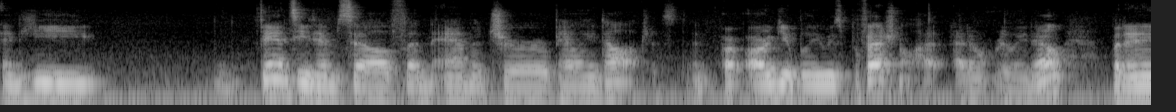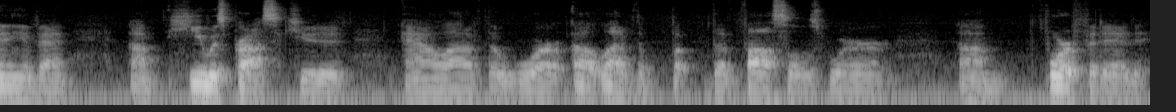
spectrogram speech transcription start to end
and he fancied himself an amateur paleontologist, and arguably he was professional. I, I don't really know, but in any event, um, he was prosecuted, and a lot of the work, a lot of the the fossils were um, forfeited,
